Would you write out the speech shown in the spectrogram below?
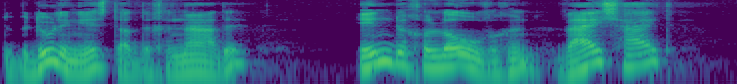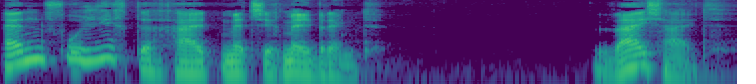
De bedoeling is dat de genade in de gelovigen wijsheid en voorzichtigheid met zich meebrengt. Wijsheid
